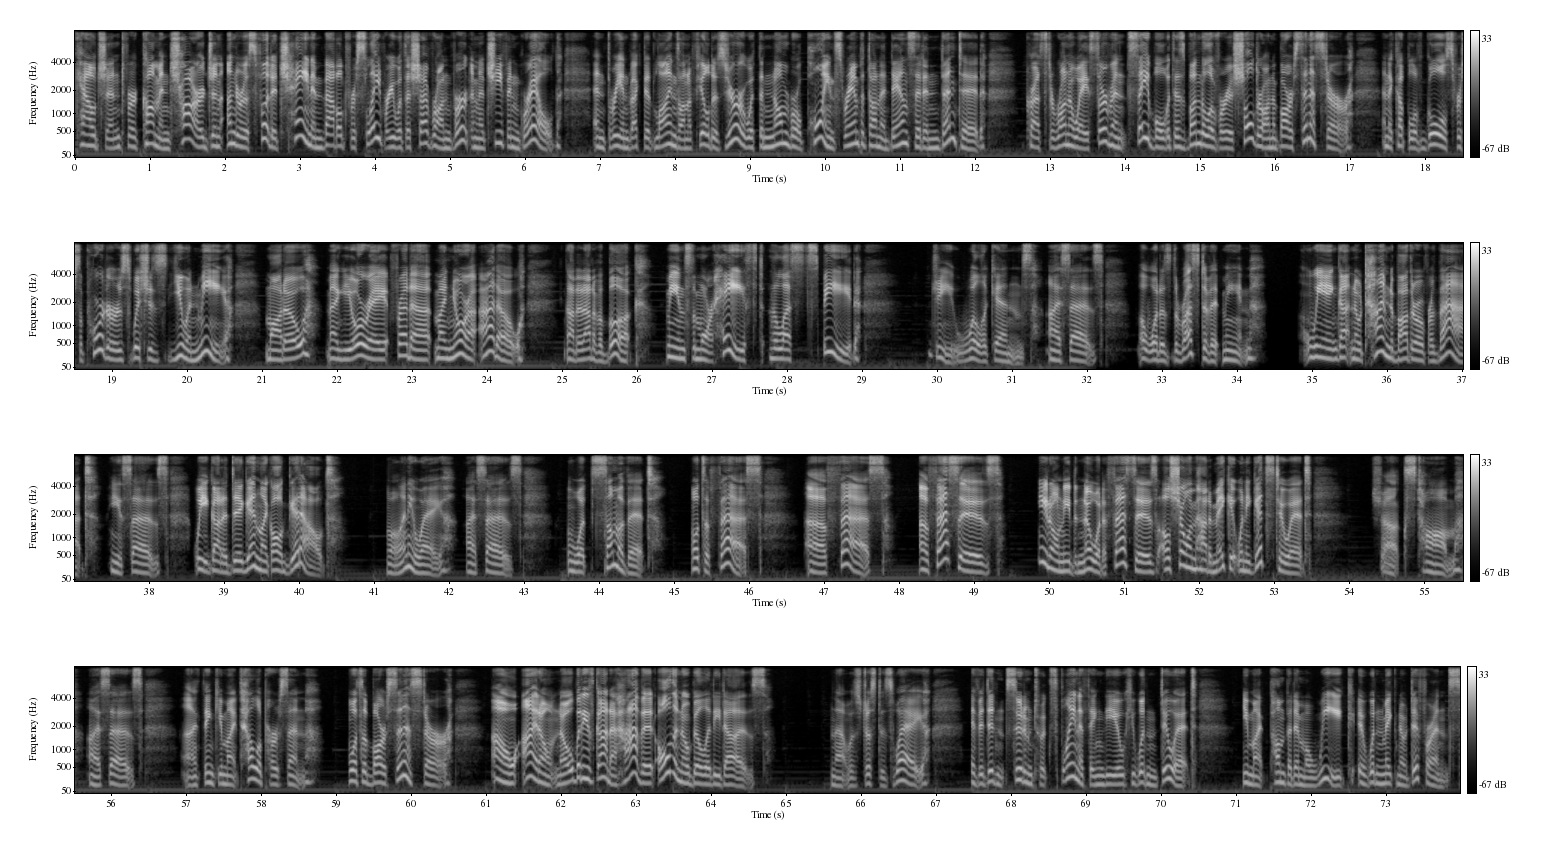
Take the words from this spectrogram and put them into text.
couchant for common charge, and under his foot a chain embattled for slavery with a chevron vert and a chief engrailed, and three invected lines on a field azure with the nombril points rampant on a dancette indented crest a runaway servant, Sable, with his bundle over his shoulder on a bar sinister, and a couple of gules for supporters, which is you and me. Motto, Maggiore Fretta Minore Otto. Got it out of a book. Means the more haste, the less speed. Gee willikins, I says. But what does the rest of it mean? We ain't got no time to bother over that, he says. We gotta dig in like all get out. Well, anyway, I says, what's some of it? What's a fess? A fess? A fess is. You don't need to know what a fess is. I'll show him how to make it when he gets to it. Shucks, Tom, I says. I think you might tell a person. What's a bar sinister? Oh, I don't know, but he's gotta have it. All the nobility does. that was just his way. If it didn't suit him to explain a thing to you, he wouldn't do it. You might pump at him a week, it wouldn't make no difference.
